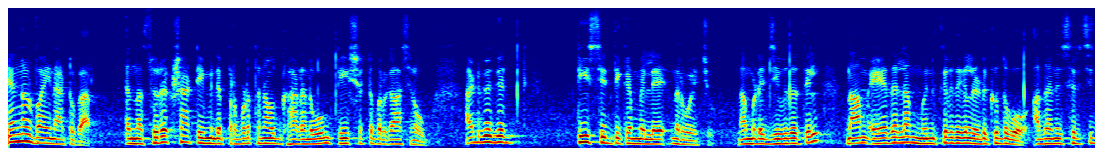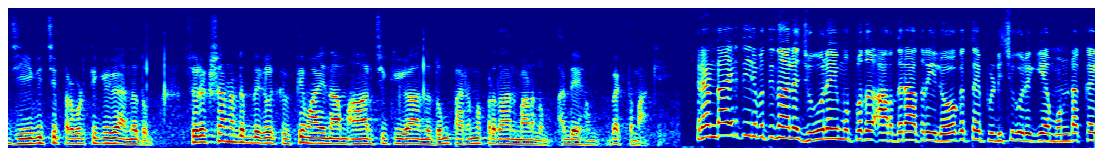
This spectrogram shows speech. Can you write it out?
ഞങ്ങൾ വയനാട്ടുകാർ എന്ന സുരക്ഷാ ടീമിന്റെ പ്രവർത്തനോദ്ഘാടനവും ടീഷർട്ട് പ്രകാശനവും advocate T Siddique M L A നിർവഹിച്ചു. നമ്മുടെ ജീവിതത്തിൽ നാം ഏതെല്ലാം മുൻകരുതലുകൾ എടുക്കുന്നുവോ അതനുസരിച്ച് ജീവിച്ച് പ്രവർത്തിക്കുക എന്നതും സുരക്ഷാ നടപടികൾ കൃത്യമായി നാം ആർജിക്കുക എന്നതും പരമപ്രധാനമാണെന്നും അദ്ദേഹം വ്യക്തമാക്കി. രണ്ടായിരത്തി ഇരുപത്തിനാല് ജൂലൈ മുപ്പത് അർദ്ധരാത്രി ലോകത്തെ പിടിച്ചുകുലുക്കിയ മുണ്ടക്കൈ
